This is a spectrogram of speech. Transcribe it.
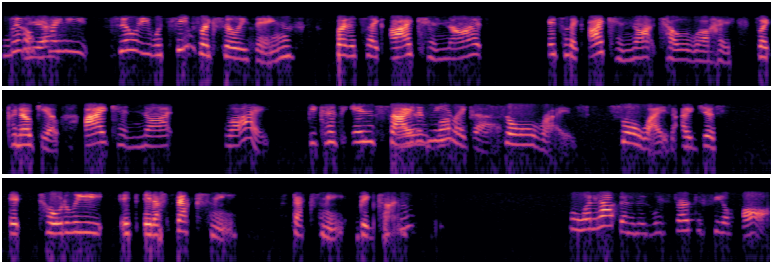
little yeah. tiny silly what seems like silly things but it's like i cannot it's like i cannot tell a lie. It's like pinocchio. I cannot lie because inside I of me like that. soul wise soul wise i just it totally it it affects me affects me big time mm-hmm. well what happens is we start to feel off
